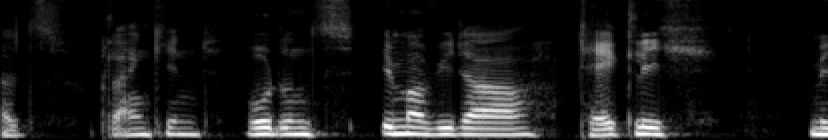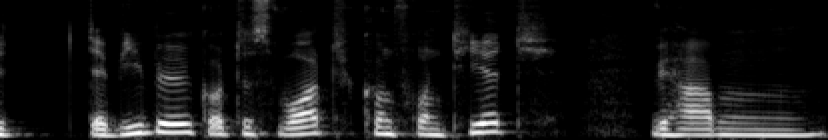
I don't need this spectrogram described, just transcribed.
als Kleinkind, wurde uns immer wieder täglich mit der Bibel, Gottes Wort konfrontiert. Wir haben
